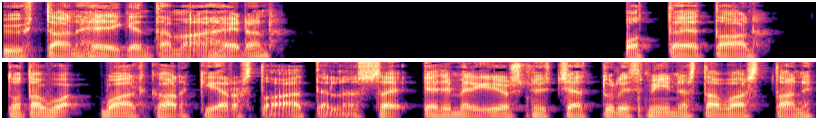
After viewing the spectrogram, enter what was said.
yhtään heikentämään heidän otteitaan tuota wildcard-kierrosta ajatellen. Se, esimerkiksi jos nyt sieltä tulisi Miinasta vastaan, niin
